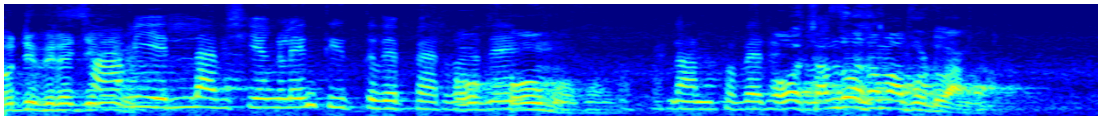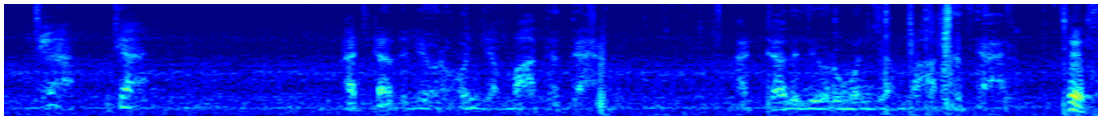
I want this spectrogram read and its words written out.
ஒரு பிரச்சனையும் சாமி எல்லா விஷயங்களையும் தீர்த்து வைப்பார் தானே? ஓ, ஓம், ஓம், ஓம். நான் இப்ப ஓ வேற சந்தோஷமா போட்டு வாங்க அட்டதிலே ஒரு கொஞ்சம் பார்த்துட்டார் அட்டதிலே ஒரு கொஞ்சம் பார்த்துட்டார் சரி.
